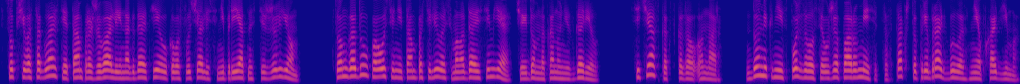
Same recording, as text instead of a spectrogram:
С общего согласия там проживали иногда те, у кого случались неприятности с жильем, в том году по осени там поселилась молодая семья, чей дом накануне сгорел. Сейчас, как сказал Онар, домик не использовался уже пару месяцев, так что прибрать было необходимо.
